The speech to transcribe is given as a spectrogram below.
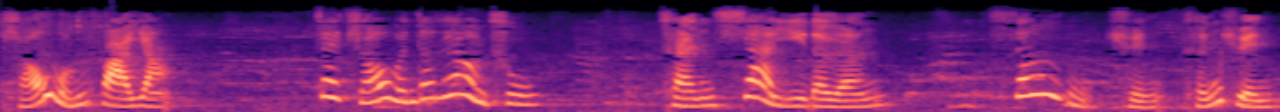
条纹花样。在条纹的亮处。穿夏衣的人三五群成群，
